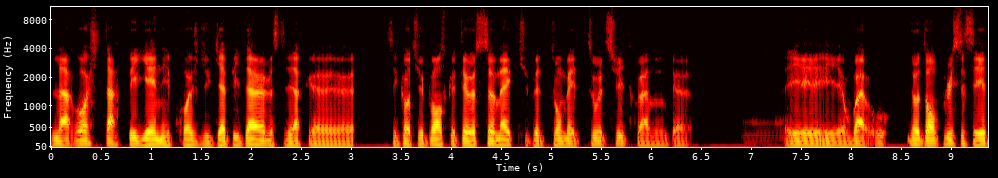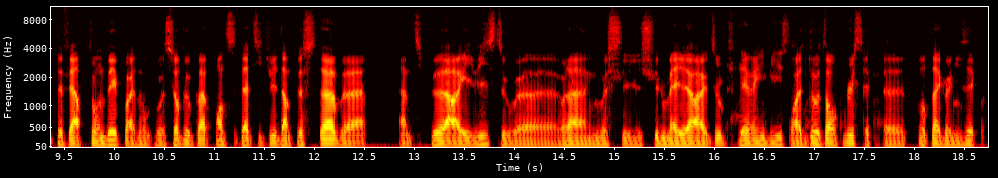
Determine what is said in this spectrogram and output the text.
la roche tarpéienne est proche du capital, c'est-à-dire que c'est quand tu penses que tu es au sommet que tu peux te tomber tout de suite quoi. Donc et, et, on va d'autant plus essayer de te faire tomber quoi. Donc faut surtout pas prendre cette attitude un peu snob un petit peu arriviste où euh, voilà moi je suis, le meilleur et tout on va d'autant plus être euh, protagonisé quoi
